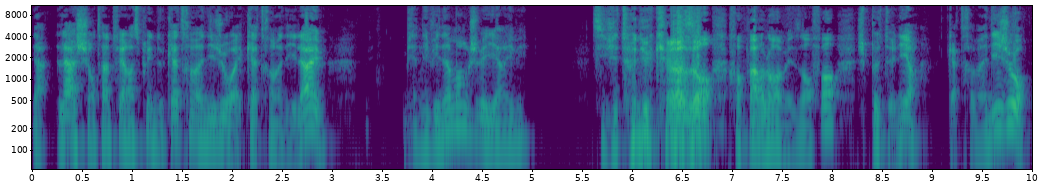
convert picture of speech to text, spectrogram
Là, je suis en train de faire un sprint de 90 jours avec 90 lives. Bien évidemment que je vais y arriver. Si j'ai tenu 15 ans en parlant à mes enfants, je peux tenir 90 jours.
